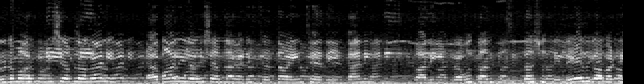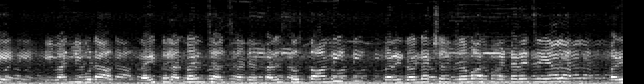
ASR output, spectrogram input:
రుణమాఫీ విషయంలో కానీ అబాలీల విషయంలో కానీ శ్రద్ధ వహించేది. కానీ మరి ఈ ప్రభుత్వానికి చిత్తశుద్ధి లేదు కాబట్టి ఇవన్నీ కూడా రైతులు అనుభవించాల్సిన పరిస్థితి వస్తోంది. మరి రెండు లక్షల రుణమాఫీ వెంటనే చేయాలా? మరి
